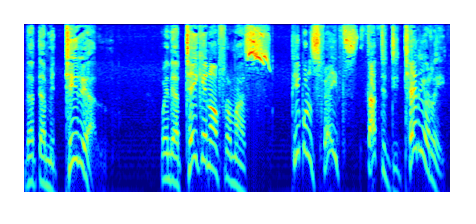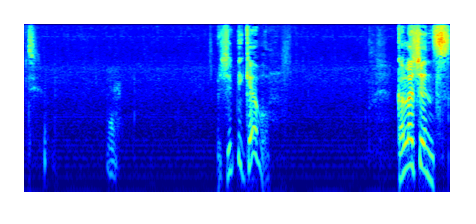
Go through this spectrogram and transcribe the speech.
that are material when they are taken off from us people's faith start to deteriorate. We should be careful. Galatians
